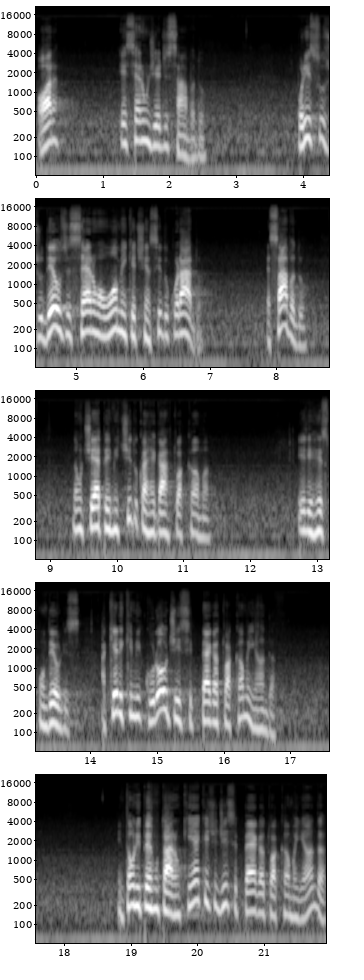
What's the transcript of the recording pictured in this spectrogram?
Ora, esse era um dia de sábado. Por isso os judeus disseram ao homem que tinha sido curado: é sábado, não te é permitido carregar tua cama. Ele respondeu-lhes: Aquele que me curou disse: Pega a tua cama e anda. Então lhe perguntaram: Quem é que te disse: Pega a tua cama e anda?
